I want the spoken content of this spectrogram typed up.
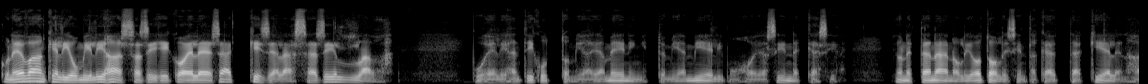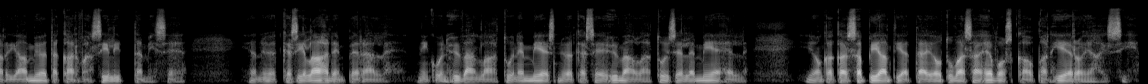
kun evankeliumi lihassasi hikoilee säkkiselässä sillalla. Puheli hän tikuttomia ja meiningittömiä mielimuhoja sinne käsin, jonne tänään oli otollisinta käyttää kielenharjaa myötäkarvan silittämiseen – ja nyökkäsi Lahden perälle, niin kuin hyvänlaatuinen mies nyökäsee hyvänlaatuiselle miehelle, jonka kanssa pian tietää joutuvansa hevoskaupan hierojaisiin.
